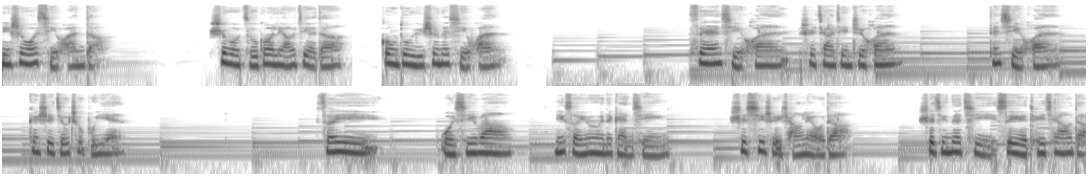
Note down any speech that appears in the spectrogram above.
你是我喜欢的，是我足够了解的，共度余生的喜欢。虽然喜欢是乍见之欢，但喜欢更是久处不厌。所以，我希望你所拥有的感情是细水长流的，是经得起岁月推敲的，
